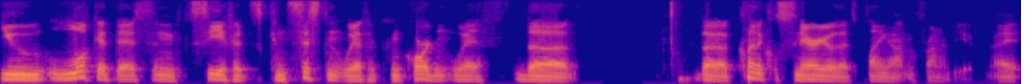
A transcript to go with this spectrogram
you look at this and see if it's consistent with or concordant with the the clinical scenario that's playing out in front of you right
